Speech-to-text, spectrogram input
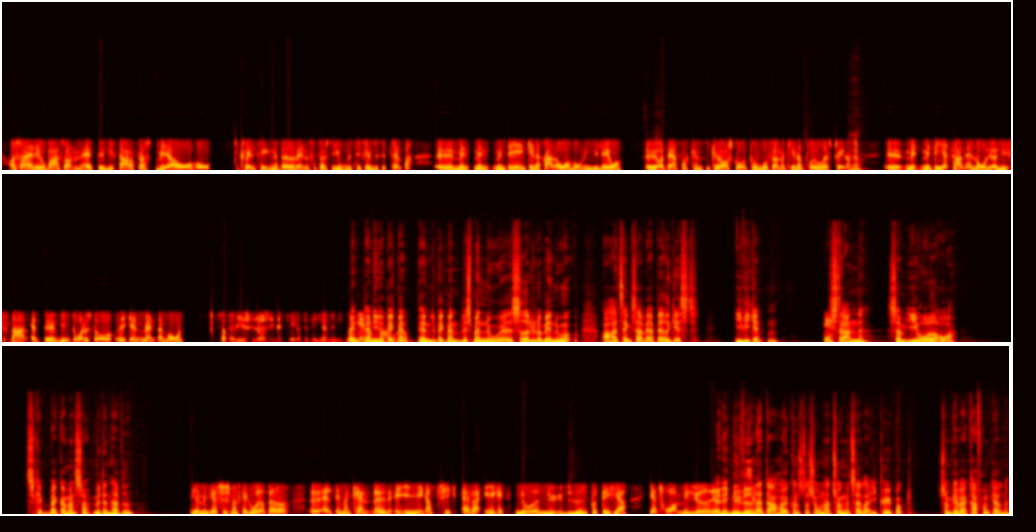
Og så er det jo bare sådan, at øh, vi starter først med at overvåge kvaliteten af badevandet fra 1. juni til 5. september. Øh, men, men, men det er en generel overvågning, vi laver. Øh, og derfor kan man sige, kan det også gå et par uger, før man kender prøveresultaterne. Ja. Øh, men, men det her tager vi alvorligt, og lige så snart, at øh, vinduerne står åbne igen mandag morgen, så kan vi selvfølgelig også ind og kigge på det her. Men, men Pernille, Beckmann, Pernille Beckmann, hvis man nu øh, sidder og lytter med nu, og har tænkt sig at være badegæst i weekenden ja. i strandene, som I råder over, skal, hvad gør man så med den her viden? Jamen, jeg synes, man skal gå ud og bade. Øh, alt det, man kan. Øh, I min optik er der ikke noget ny viden på det her. Jeg tror, miljøet... Er det ikke ny viden, at der er høje koncentrationer af tungmetaller i Køgebugt, som kan være kraftfremkaldende?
